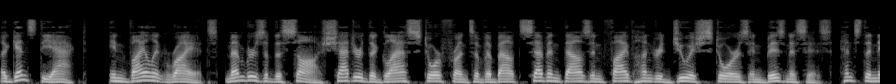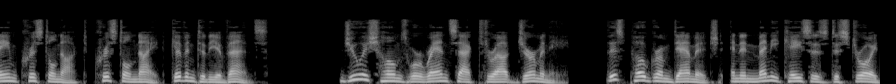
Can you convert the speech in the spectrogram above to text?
against the act. In violent riots, members of the SA shattered the glass storefronts of about 7,500 Jewish stores and businesses, hence the name Kristallnacht Crystal Night given to the events. Jewish homes were ransacked throughout Germany. This pogrom damaged, and in many cases destroyed,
